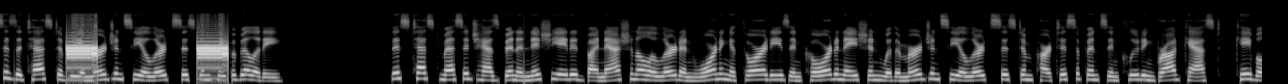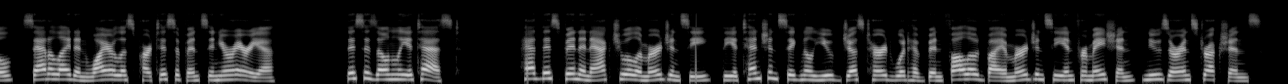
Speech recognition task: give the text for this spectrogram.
This is a test of the emergency alert system capability. This test message has been initiated by National Alert and Warning Authorities in coordination with emergency alert system participants, including broadcast, cable, satellite, and wireless participants in your area. This is only a test. Had this been an actual emergency, the attention signal you've just heard would have been followed by emergency information, news, or instructions.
